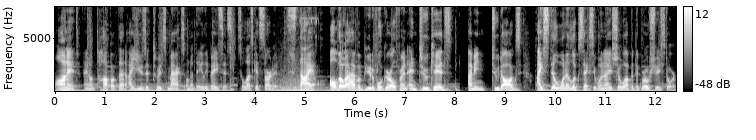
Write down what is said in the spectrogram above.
on it. And on top of that, I use it to its max on a daily basis. So let's get started. Style. Although I have a beautiful girlfriend and two kids, I mean two dogs, I still want to look sexy when I show up at the grocery store.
